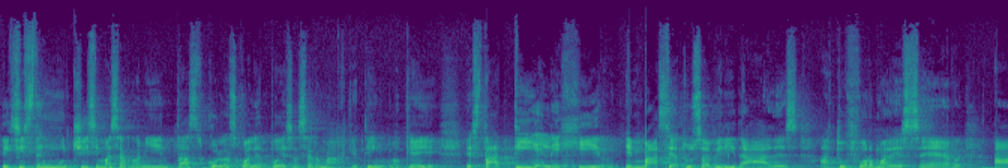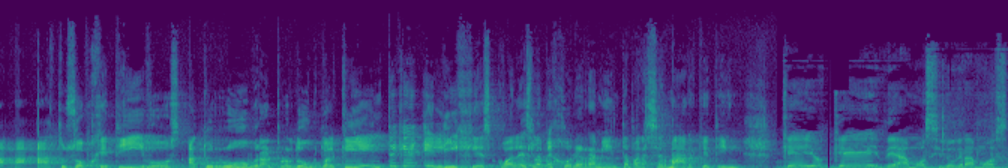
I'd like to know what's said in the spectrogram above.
Existen muchísimas herramientas con las cuales puedes hacer marketing. ¿ok? Está a ti elegir en base a tus habilidades, a tu forma de ser, a tus objetivos, a tu rubro, al producto, al cliente que eliges cuál es la mejor herramienta para hacer marketing. Ok, ok, veamos si logramos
